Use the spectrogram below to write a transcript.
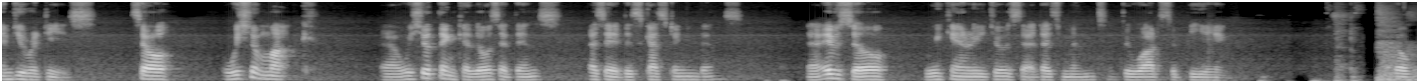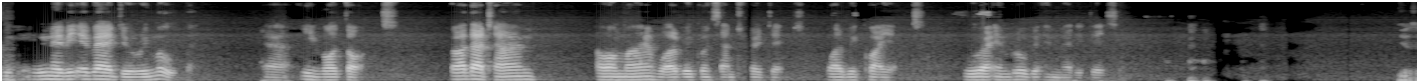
impurities. So we should mark, uh, we should think those things as a disgusting things. Uh, if so, we can reduce the attachment towards the being. So we, we may be able to remove uh, evil thoughts. But at that time, our mind will be concentrated, will be quiet. We will improve in meditation. Yes.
